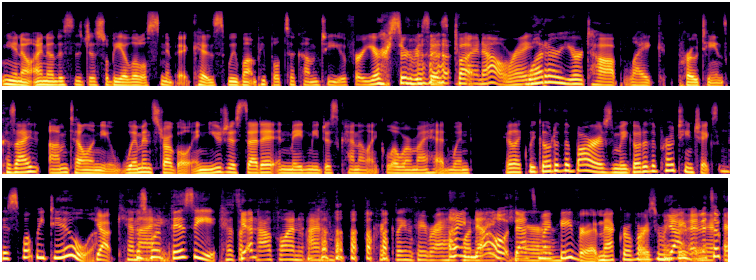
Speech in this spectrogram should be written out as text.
you know, I know this is just will be a little snippet because we want people to come to you for your services. But I know, right? what are your top like proteins? Because I I'm telling you, women struggle, and you just said it and made me just kind of like lower my head when You're like, we go to the bars and we go to the protein shakes. This is what we do. Yeah. Can Because I? we're busy. Because Yeah. I have one. I'm crinkling the paper. I have I one. know. right that's my favorite. Macro bars are my yeah, favorite. and it's okay.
